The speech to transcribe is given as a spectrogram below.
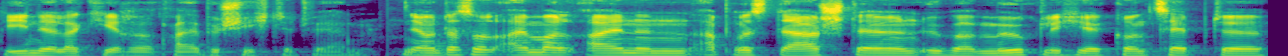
die in der Lackiererei beschichtet werden. Ja, und das soll einmal einen Abriss darstellen über mögliche Konzepte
